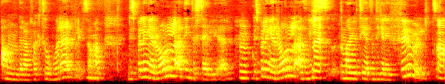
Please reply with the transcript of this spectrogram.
andra faktorer. Liksom. Att det spelar ingen roll att det inte säljer. Det spelar ingen roll att viss majoriteten tycker det är fult. Ja.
